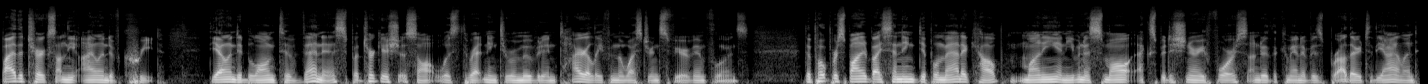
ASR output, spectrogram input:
by the Turks on the island of Crete. The island had belonged to Venice, but Turkish assault was threatening to remove it entirely from the Western sphere of influence. The Pope responded by sending diplomatic help, money, and even a small expeditionary force under the command of his brother to the island.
